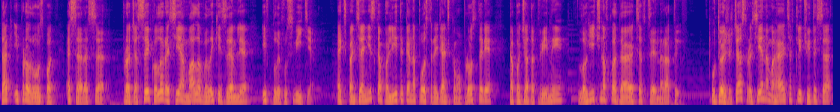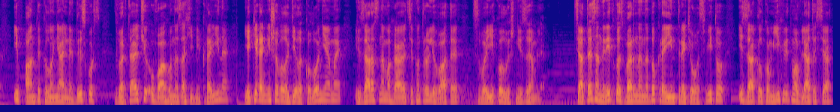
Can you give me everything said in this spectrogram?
так і про розпад СРСР, про часи, коли Росія мала великі землі і вплив у світі. Експансіоністська політика на пострадянському просторі та початок війни логічно вкладаються в цей наратив. У той же час Росія намагається включитися і в антиколоніальний дискурс, звертаючи увагу на західні країни, які раніше володіли колоніями і зараз намагаються контролювати свої колишні землі. Ця теза нерідко звернена до країн третього світу із закликом їх відмовлятися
